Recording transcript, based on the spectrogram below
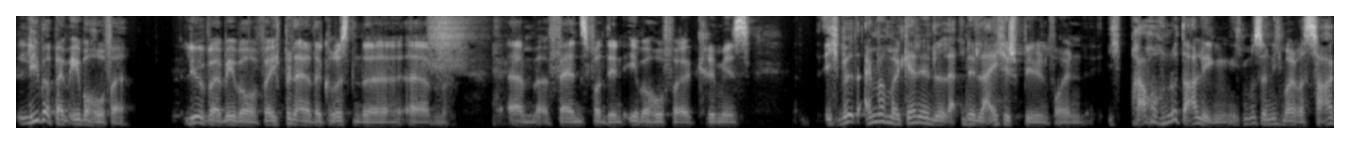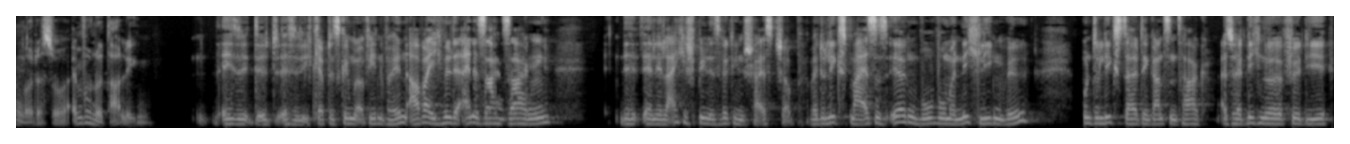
lieber beim Eberhofer, lieber beim Eberhofer, ich bin einer der größten äh, ähm, ähm, Fans von den Eberhofer-Krimis ich würde einfach mal gerne eine Leiche spielen wollen. Ich brauche auch nur da liegen. Ich muss ja nicht mal was sagen oder so. Einfach nur da liegen. Also, also ich glaube, das kriegen wir auf jeden Fall hin. Aber ich will dir eine Sache sagen. Eine Leiche spielen ist wirklich ein Scheißjob. Weil du liegst meistens irgendwo, wo man nicht liegen will. Und du liegst da halt den ganzen Tag. Also halt nicht nur für die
